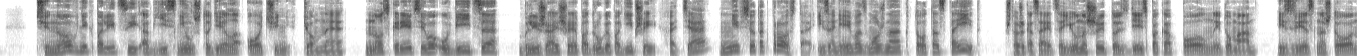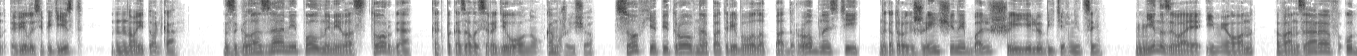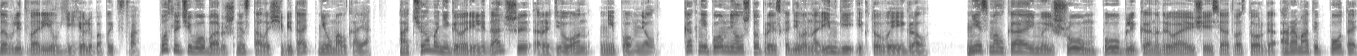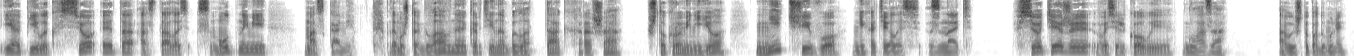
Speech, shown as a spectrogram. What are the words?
Чиновник полиции объяснил, что дело очень темное, но, скорее всего, убийца — ближайшая подруга погибшей, хотя не все так просто, и за ней, возможно, кто-то стоит. Что же касается юноши, то здесь пока полный туман. Известно, что он велосипедист, но и только. С глазами полными восторга как показалось Родиону, кому же еще, Софья Петровна потребовала подробностей, на которых женщины большие любительницы. Не называя имен, Ванзаров удовлетворил ее любопытство, после чего барышня стала щебетать, не умолкая. О чем они говорили дальше, Родион не помнил. Как не помнил, что происходило на ринге и кто выиграл. Несмолкаемый шум, публика, надрывающаяся от восторга, ароматы пота и опилок — все это осталось смутными мазками. Потому что главная картина была так хороша, что кроме нее ничего не хотелось знать. Все те же васильковые глаза. А вы что подумали?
